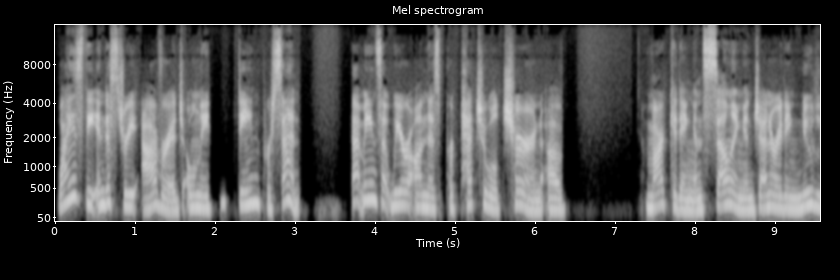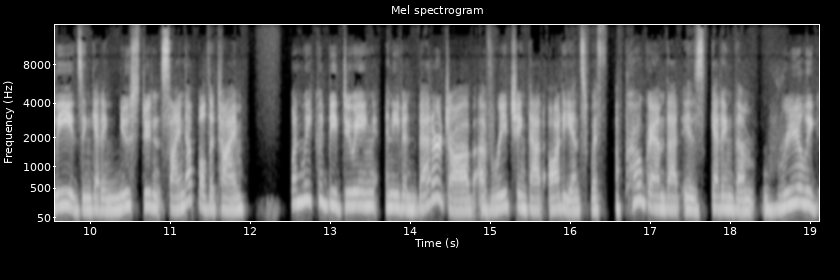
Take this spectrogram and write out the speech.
Why is the industry average only 15%? That means that we are on this perpetual churn of marketing and selling and generating new leads and getting new students signed up all the time when we could be doing an even better job of reaching that audience with a program that is getting them really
